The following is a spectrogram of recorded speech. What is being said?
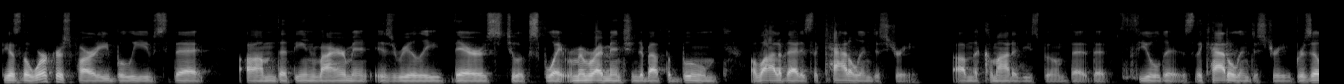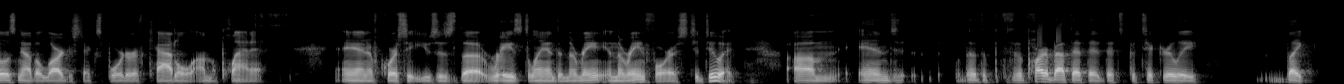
because the Workers' Party believes that, um, that the environment is really theirs to exploit. Remember, I mentioned about the boom. A lot of that is the cattle industry. Um, the commodities boom that, that fueled it is the cattle industry. Brazil is now the largest exporter of cattle on the planet and of course it uses the raised land in the rain in the rainforest to do it. Um, and the, the, the part about that, that that's particularly like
